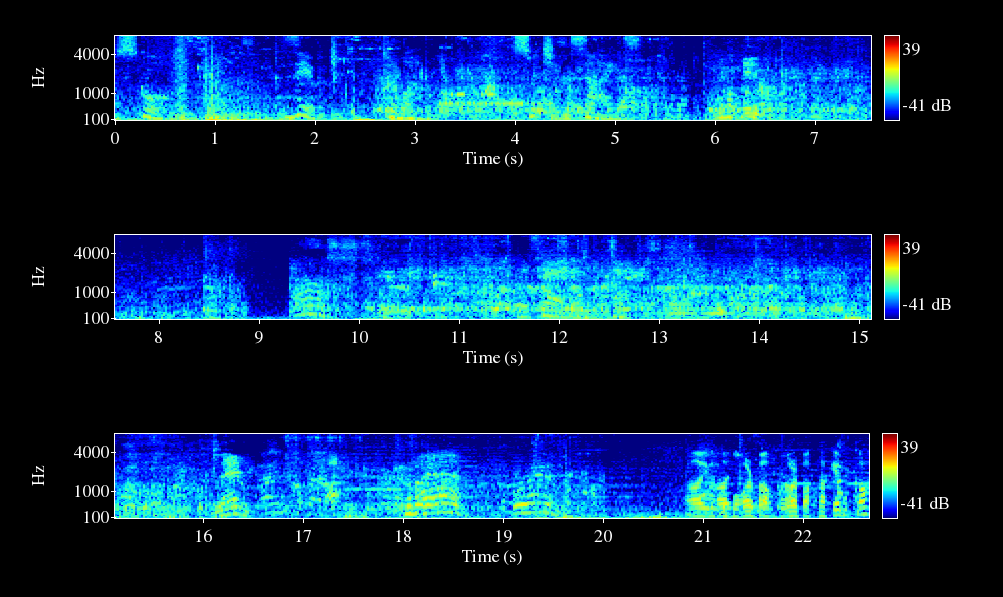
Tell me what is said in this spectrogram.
Score zero to one. Switching sides. Attack. 아, 이거 또 먹을빵, 먹을빵 다 깨볼까?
